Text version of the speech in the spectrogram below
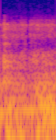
Mm-hmm.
